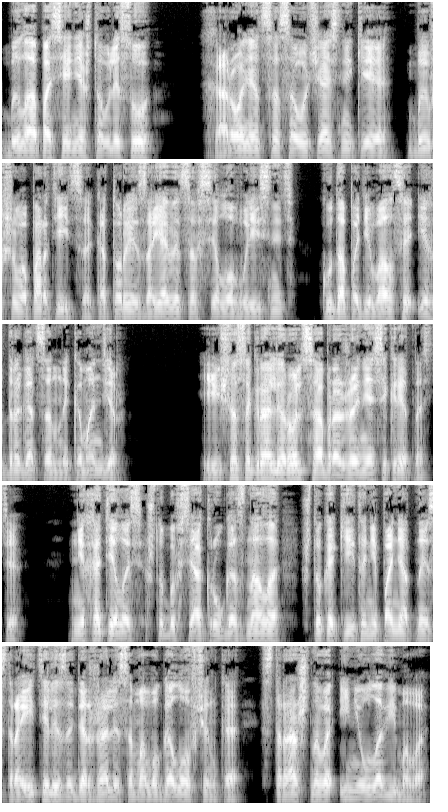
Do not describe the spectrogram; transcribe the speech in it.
Было опасение, что в лесу хоронятся соучастники бывшего партийца, которые заявятся в село выяснить, куда подевался их драгоценный командир и еще сыграли роль соображения секретности. Не хотелось, чтобы вся округа знала, что какие-то непонятные строители задержали самого Головченко, страшного и неуловимого.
